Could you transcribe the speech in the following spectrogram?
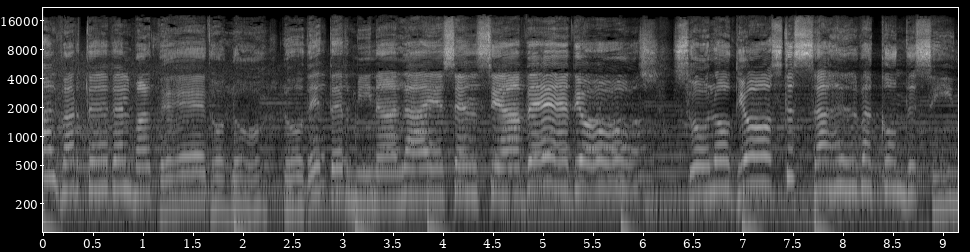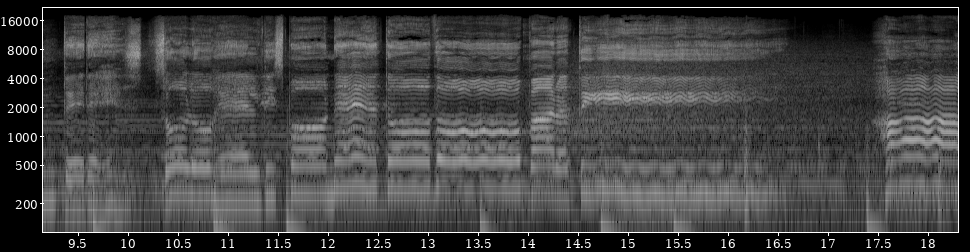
salvarte del mar de dolor. Lo determina la esencia de Dios. Solo Dios te salva con desinterés. Solo Él dispone todo para ti. Ah,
